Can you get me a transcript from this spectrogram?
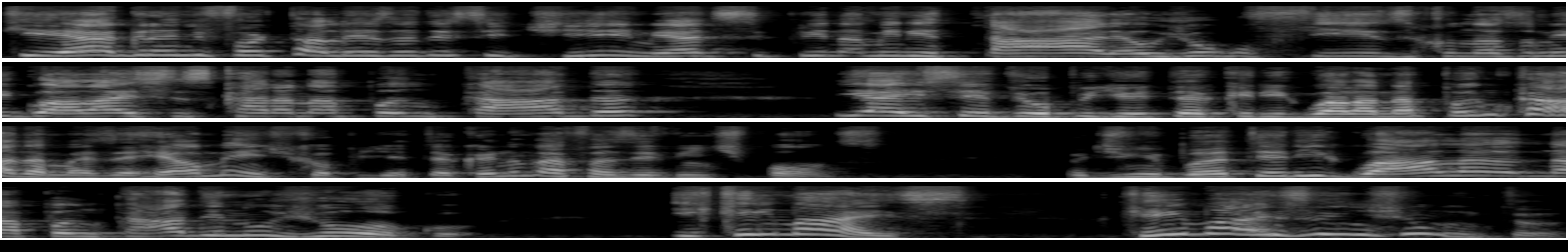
que é a grande fortaleza desse time, é a disciplina militar, é o jogo físico. Nós vamos igualar esses caras na pancada. E aí você vê o PJ Tucker igualar na pancada, mas é realmente que o PJ Tucker não vai fazer 20 pontos. O Jimmy Butler iguala na pancada e no jogo. E quem mais? Quem mais vem junto?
